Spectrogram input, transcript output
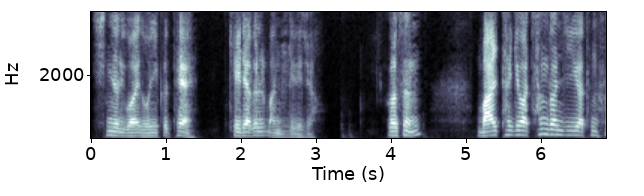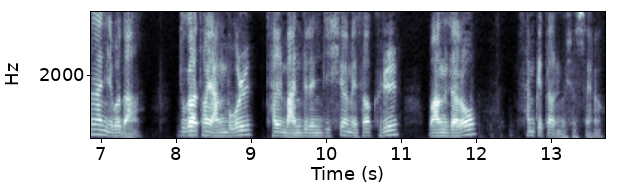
신열과의 논의 끝에 계략을 만들게 되죠. 그것은 말타기와 창 던지기 같은 흔한 일보다 누가 더 양복을 잘 만드는지 시험해서 그를 왕자로 삼겠다는 것이었어요.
